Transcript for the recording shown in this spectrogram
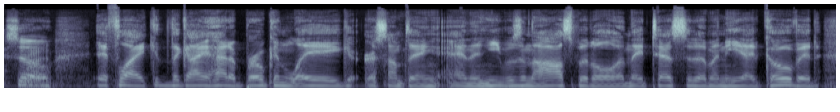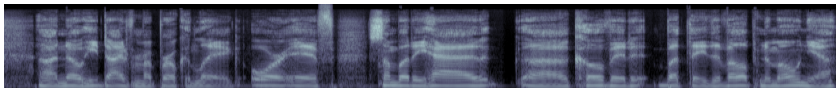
So Right. if like the guy had a broken leg or something, and then he was in the hospital and they tested him and he had COVID, uh, no, he died from a broken leg. Or if somebody had uh, COVID but they developed pneumonia,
